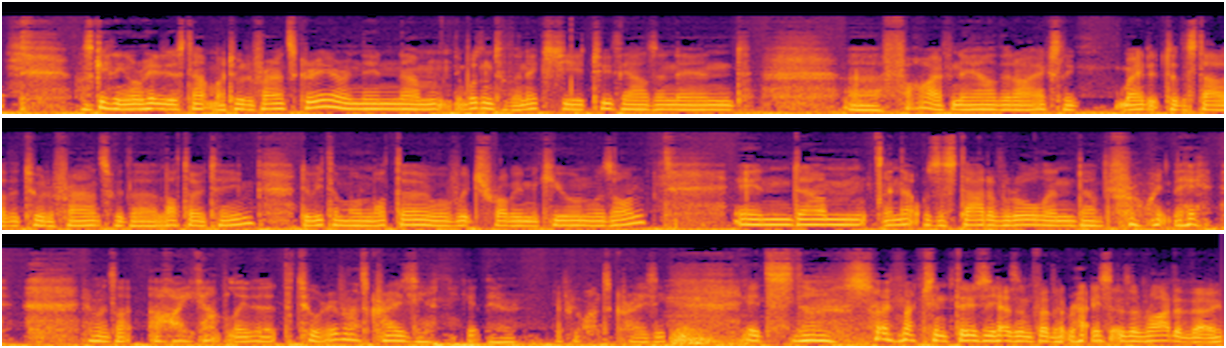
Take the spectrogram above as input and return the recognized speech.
I was getting all ready to start my Tour de France career, and then um, it wasn't until the next year, 2005 now, that I actually made it to the start of the Tour de France with a Lotto team, Davitamon Lotto, of which Robbie McEwen was on. And um, and that was the start of it all. And um, before I went there, everyone's like, "Oh, you can't believe it! The tour, everyone's crazy." And you get there, everyone's crazy. It's uh, so much enthusiasm for the race. As a rider, though,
